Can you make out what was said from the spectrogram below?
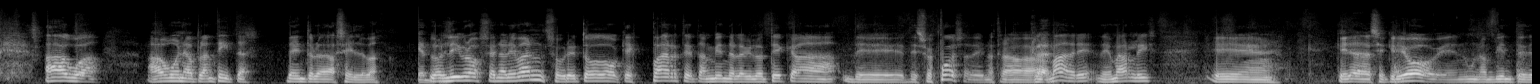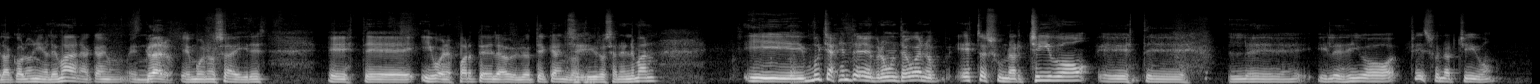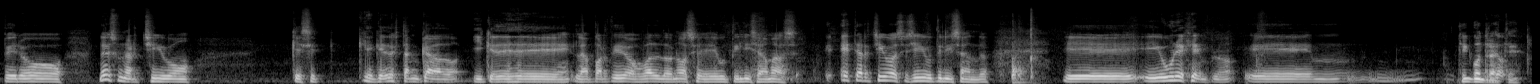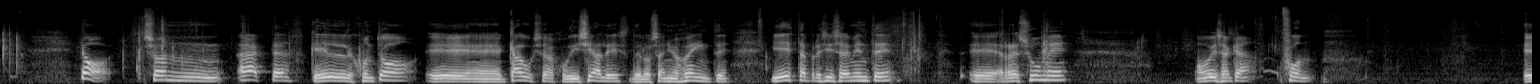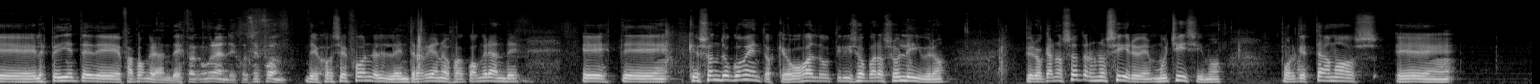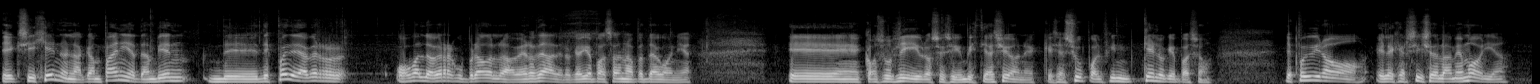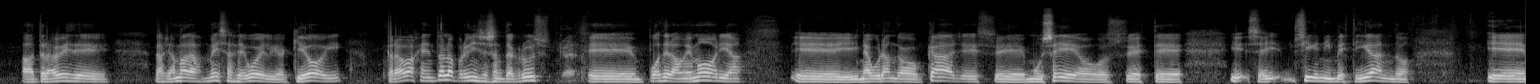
agua a una plantita dentro de la selva. Los libros en alemán, sobre todo, que es parte también de la biblioteca de, de su esposa, de nuestra Claro. madre, de Marlis, eh, que era- se crió en un ambiente de la colonia alemana acá en, en- Claro. en Buenos Aires. Este, y bueno, es parte de la biblioteca en los Sí. libros en alemán. Y mucha gente me pregunta, bueno, esto es un archivo, este, le- y les digo, sí, es un archivo, pero no es un archivo que, se, que quedó estancado y que desde la partida de Osvaldo no se utiliza más. Este archivo se sigue utilizando. Eh, y un ejemplo, eh, ¿Qué encontraste? no, son actas que él juntó, eh, causas judiciales de los años 20, y esta precisamente resume, como ves acá, Fon, eh, el expediente de Facón Grande, Faco Grande, José Font. de José Fon, el entrerriano Facón Grande, este, que son documentos que Osvaldo utilizó para su libro, pero que a nosotros nos sirven muchísimo, porque estamos eh, exigiendo en la campaña también, de, después de haber Osvaldo haber recuperado la verdad de lo que había pasado en la Patagonia, eh, con sus libros y sus investigaciones, que se supo al fin qué es lo que pasó. Después vino el ejercicio de la memoria a través de las llamadas mesas de huelga que hoy trabajan en toda la provincia de Santa Cruz eh, en pos de la memoria, eh, inaugurando calles, eh, museos, este, y se siguen investigando. Eh,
